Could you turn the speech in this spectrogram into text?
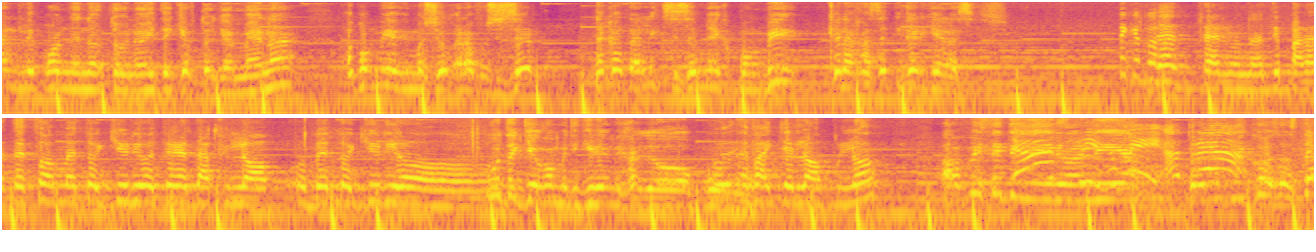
αν λοιπόν εννο- το εννοείτε και αυτό για μένα, από μία δημοσιογράφος στη ΣΕΡ, να καταλήξει σε μια εκπομπή και να χάσετε την καριέρα σας. Δεν θέλω να αντιπαρατεθώ με τον κύριο Τριανταφυλλό, με τον κύριο Ούτε και εγώ με την κυρία Μιχαλιοπούλου. Ευαγγελόπουλο. Αφήστε την Μια ηρωνία. στιγμή, Το Ανδρέα. εθνικό σας τα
